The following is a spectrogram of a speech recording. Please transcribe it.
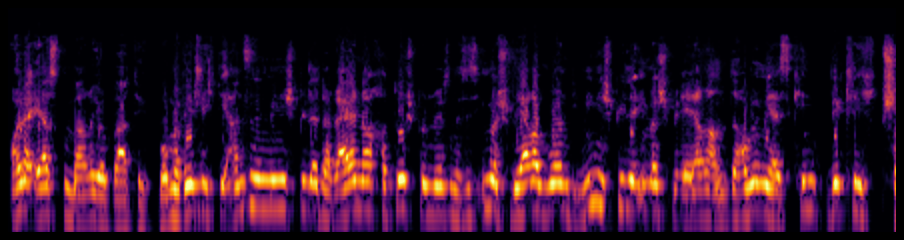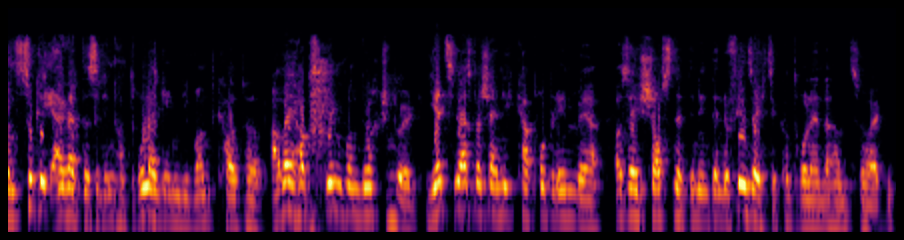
allerersten Mario Party, wo man wirklich die einzelnen Minispiele der Reihe nach hat durchspielen müssen. Es ist immer schwerer geworden, die Minispiele immer schwerer und da habe ich mich als Kind wirklich schon so geärgert, dass ich den Controller gegen die Wand gehauen habe. Aber ich habe es irgendwann durchgespielt. Jetzt wäre es wahrscheinlich kein Problem mehr, außer ich schaffe es nicht, den Nintendo 64 Controller in der Hand zu halten.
